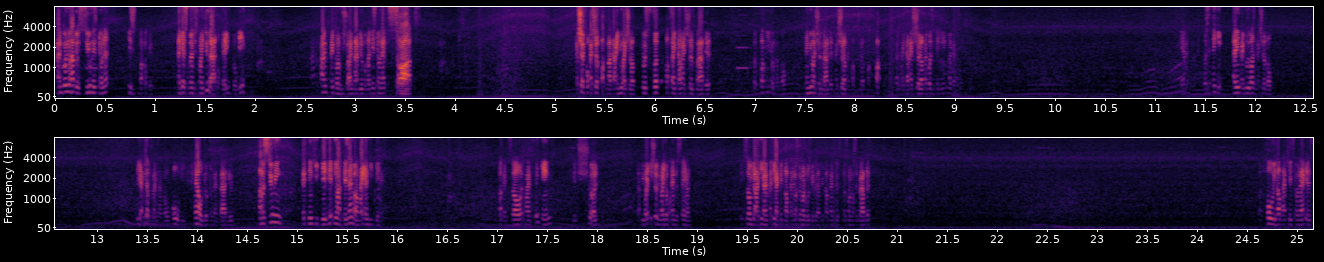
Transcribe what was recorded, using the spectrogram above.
I'm gonna have to assume this internet is fucking. I guess let's try to do that, okay? Okay. I'm going to try to do it, but this internet sucks. I should, I should, I should, I should, I should, I should have it. But fuck you, I know. I should have it, I should have it, I should have it, I should have it. Yeah, I was thinking, I think it was like, yeah, definitely. Holy hell, look at that value. I'm assuming, I think he did hit my design on any game. Okay, so I'm thinking it should. I should, I don't understand. So, yeah, yeah, yeah, I'm going to do that. I'm going to do that. Holy hell, that is sad. If he is not meaningful, I'll get it for that, I'm going to do it anyway. Come on, over. Uh, yeah, it's falling like, like, on that, I think, last one away. Um, I was- I was- hang on a minute. Yeah, I'm supposed to be like now. Be fine. Yeah, I get it. I'm trying to be like,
